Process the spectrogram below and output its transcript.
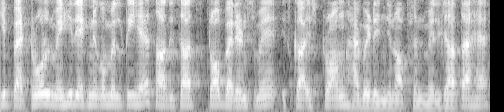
ये पेट्रोल में ही देखने को मिलती है, साथ ही साथ टॉप वेरिएंट्स में इसका स्ट्रॉन्ग हाइब्रिड इंजन ऑप्शन मिल जाता है।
